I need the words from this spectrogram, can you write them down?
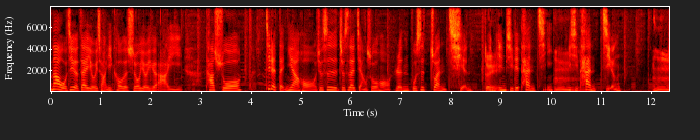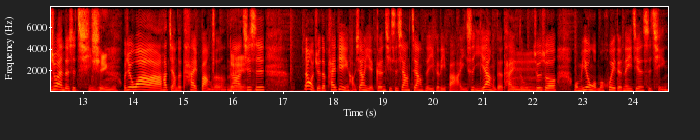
那我记得在有一场映后的时候，有一个阿姨她说。记得等一下吼，就是就是在讲说吼，人不是赚钱，对，因是的探景，嗯，一起探景，嗯，赚的是情。情，我觉得哇，他讲的太棒了。那其实让我觉得拍电影好像也跟其实像这样子一个理发阿姨是一样的态度，嗯、就是说我们用我们会的那一件事情，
